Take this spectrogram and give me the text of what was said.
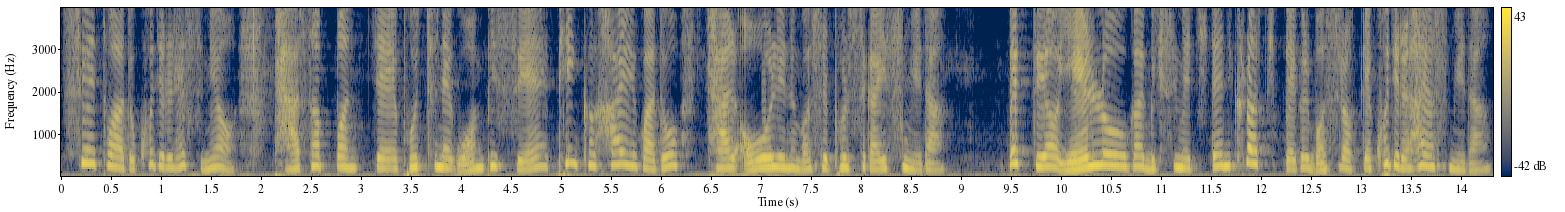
스웨터와도 코디를 했으며 다섯 번째 보트넥 원피스의 핑크 하이힐과도 잘 어울리는 것을 볼 수가 있습니다. 백도요 yellow가 mix match된 클러치 백을 멋스럽게 코디를 하였습니다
